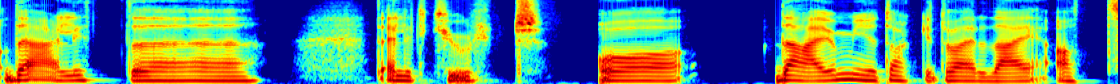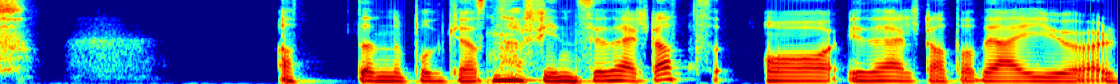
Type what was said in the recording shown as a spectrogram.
Og det er litt uh, Det er litt kult. Og det er jo mye takket være deg at at denne podkasten her fins i det hele tatt, og i det hele tatt at jeg gjør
